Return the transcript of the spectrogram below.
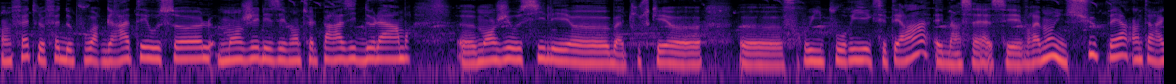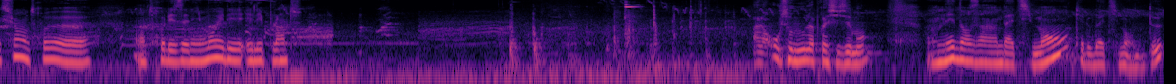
en fait, le fait de pouvoir gratter au sol, manger les éventuels parasites de l'arbre, euh, manger aussi les euh, bah, tout ce qui est euh, euh, fruits pourris, etc. Et ben, ça- c'est vraiment une super interaction entre euh, entre les animaux et les, et les plantes. Alors, où sommes-nous là précisément? On est dans un bâtiment, qui est le bâtiment 2,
